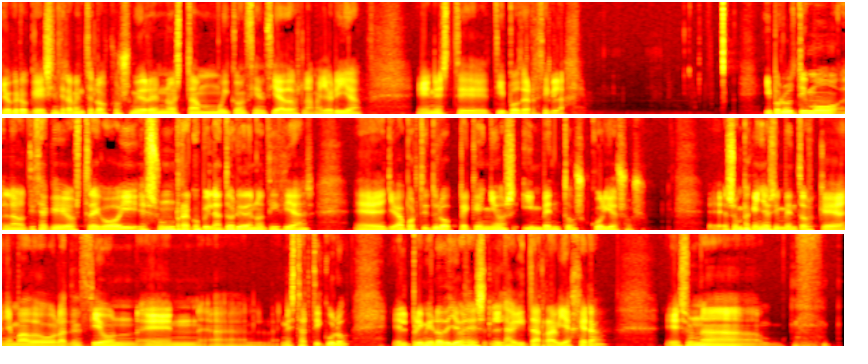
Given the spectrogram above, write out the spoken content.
yo creo que sinceramente los consumidores no están muy concienciados, la mayoría, en este tipo de reciclaje. Y por último, la noticia que os traigo hoy es un recopilatorio de noticias. Eh, lleva por título Pequeños inventos curiosos. Eh, son pequeños inventos que han llamado la atención en, en, este artículo. El primero de ellos es la guitarra viajera. Es una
